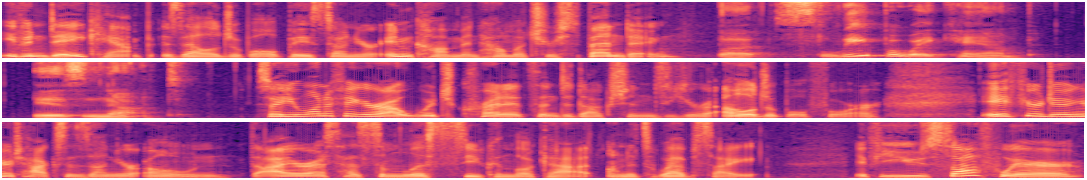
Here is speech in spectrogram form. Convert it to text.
even day camp is eligible based on your income and how much you're spending. But sleepaway camp is not. So you want to figure out which credits and deductions you're eligible for. If you're doing your taxes on your own, the IRS has some lists you can look at on its website. If you use software,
